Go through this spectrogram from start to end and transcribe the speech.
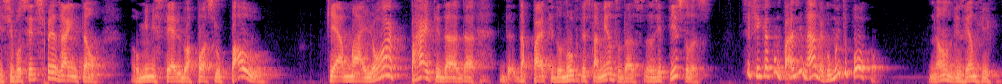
E se você desprezar, então, o ministério do apóstolo Paulo, que é a maior parte da, da, da parte do Novo Testamento, das, das epístolas, você fica com quase nada, com muito pouco. Não dizendo que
